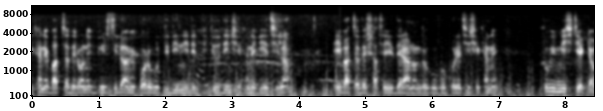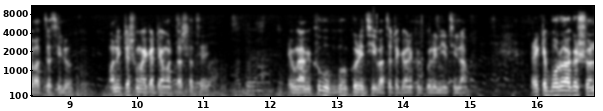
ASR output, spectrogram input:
এখানে বাচ্চাদের অনেক ভিড় ছিল, আমি পরবর্তী দিন, ঈদের দ্বিতীয় দিন সেখানে গিয়েছিলাম। এই বাচ্চাদের সাথে ঈদের আনন্দ উপভোগ করেছি সেখানে। খুবই মিষ্টি একটা বাচ্চা ছিল। অনেকটা সময় কাটে আমার তার সাথে। এবং আমি খুব উপভোগ করেছি বাচ্চাটাকে অনেকক্ষণ কোলে নিয়েছিলাম। আর একটা বড় আকর্ষণ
